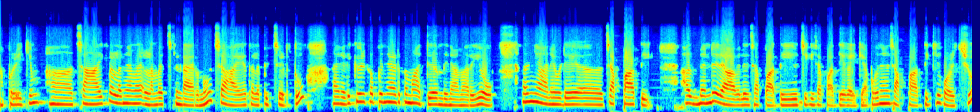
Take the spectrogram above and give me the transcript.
അപ്പോഴേക്കും ചായക്കുള്ള ഞാൻ വെള്ളം വെച്ചിട്ടുണ്ടായിരുന്നു. ചായ തിളപ്പിച്ചെടുത്തു. അതിനിടയ്ക്ക് ഒരു കപ്പ് ഞാൻ എടുത്ത് മാറ്റിയത് എന്തിനാണെന്നറിയോ അത് ഞാനിവിടെ ചപ്പാത്തി. ഹസ്ബൻഡ് രാവിലെ ചപ്പാത്തി ഉച്ചയ്ക്ക് ചപ്പാത്തിയെ കഴിക്കുക. അപ്പോൾ ഞാൻ ചപ്പാത്തിക്ക് കുഴച്ചു.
